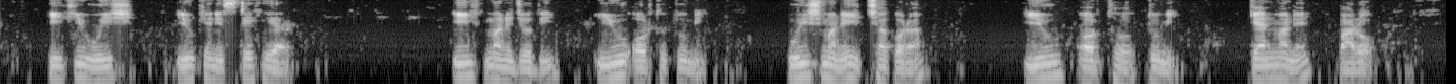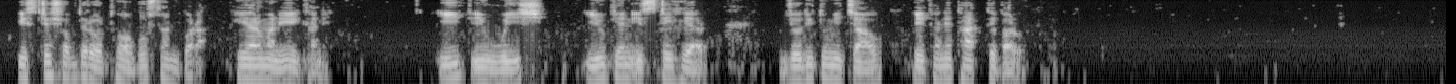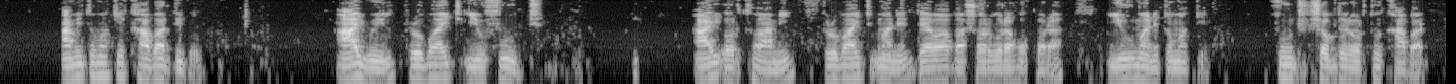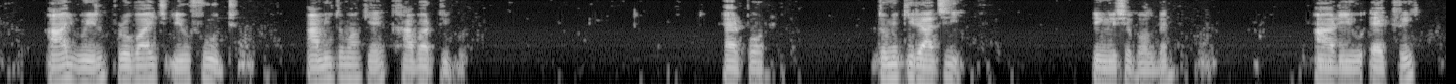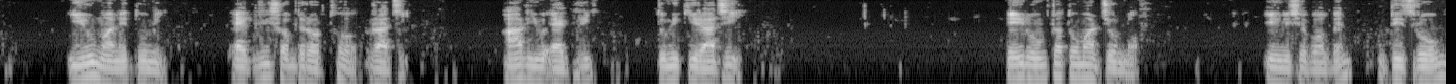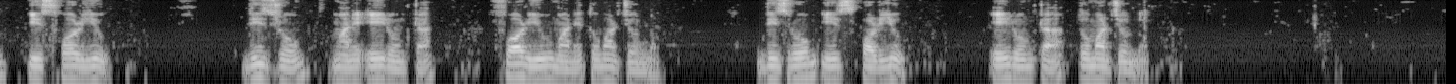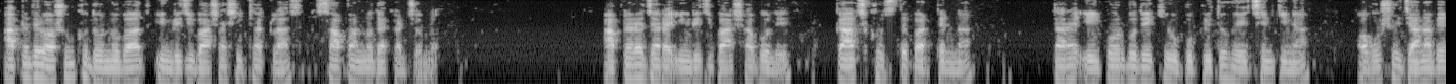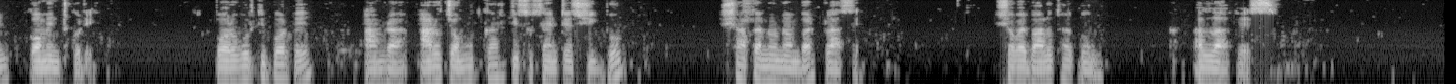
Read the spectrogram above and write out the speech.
if you wish you can stay here if মানে যদি ইউ অর্থ তুমি। উইশ মানে ইচ্ছা করা, ইউ অর্থ তুমি, ক্যান মানে পারো। স্টে শব্দের অর্থ অবস্থান করা, হেয়ার মানে এখানে। If you wish, you can stay here, যদি তুমি চাও এখানে থাকতে পারো। আমি তোমাকে খাবার দিব। I will provide you food. I অর্থ আমি প্রোভাইড মানে দেওয়া বা সরবরাহ করা ইউ মানে তোমাকে। ফুড শব্দের অর্থ খাবার। I will provide you food আমি তোমাকে খাবার দিব। এরপর, তুমি কি রাজি? ইংলিশে বলবেন আর ইউ এগ্রি ইউ মানে তুমি। অ্যাগ্রি শব্দের অর্থ রাজি। আর ইউ অ্যাগ্রি তুমি কি রাজি? এই রুমটা তোমার জন্য। ইংলিশে বলবেন this room is for you this room মানে এই রুমটা ফর ইউ মানে তোমার জন্য। This room is for you এই রুমটা তোমার জন্য। আপনাদের অসংখ্য ধন্যবাদ ইংরেজি ভাষা শিক্ষা ক্লাস ছাপান্ন দেখার জন্য। আপনারা যারা ইংরেজি ভাষা বলে কাজ খুঁজতে পারতেন না তারা এই পর্ব দেখে উপকৃত হয়েছেন কিনা অবশ্যই জানাবেন কমেন্ট করে। পরবর্তী পর্বে আমরা আরও চমৎকার কিছু সেন্টেন্স শিখব সাতান্ন নম্বর ক্লাসে। সবাই ভালো থাকুন। আল্লাহ হাফেজ।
